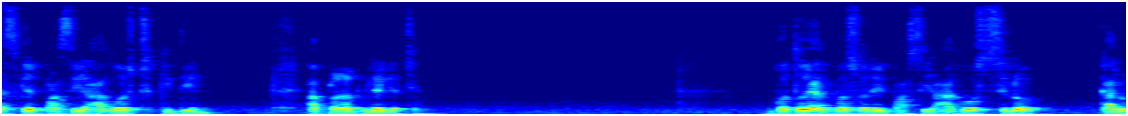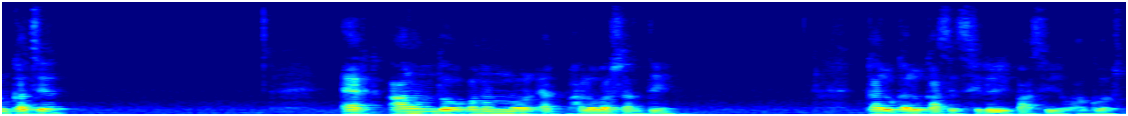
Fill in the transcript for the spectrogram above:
আজকে পাঁচই আগস্ট কি দিন? আপনারা ভুলে গেছেন। গত এক বছরে পাঁচই আগস্ট ছিল কারুর কাছে? এক আনন্দ, অনন্য, এক ভালোবাসার দিন। কারও কারও কাছে ছিল এই পাঁচই আগস্ট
